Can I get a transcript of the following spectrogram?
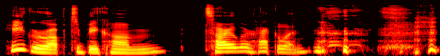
He grew up to become Tyler Hoechlin.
